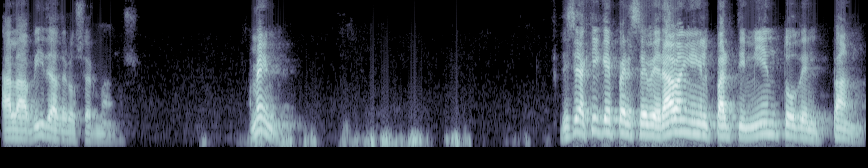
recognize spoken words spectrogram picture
a la vida de los hermanos. Amén. Dice aquí que perseveraban en el partimiento del pan.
